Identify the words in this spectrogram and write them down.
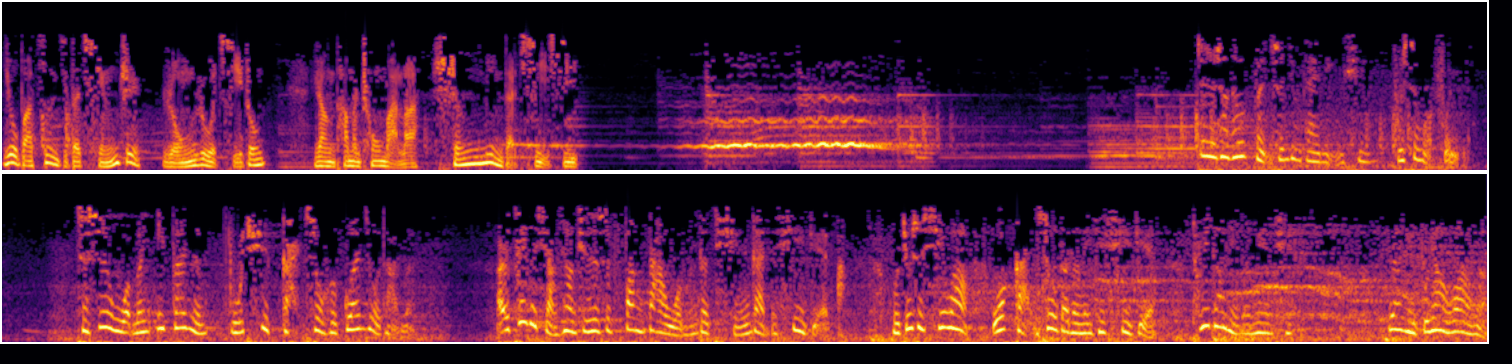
又把自己的情志融入其中，让他们充满了生命的气息。事实上，他们本身就带灵性，不是我赋予的。只是我们一般人不去感受和关注他们，而这个想象其实是放大我们的情感的细节的。我就是希望我感受到的那些细节推到你的面前，让你不要忘了，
